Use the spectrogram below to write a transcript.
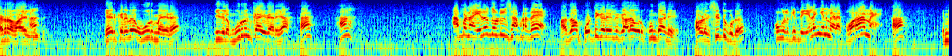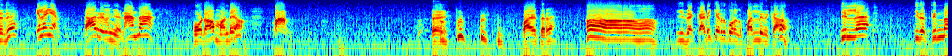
எட்ரா வாயில் இருந்து. ஏற்கனவே ஊர் மேயற. இதுல முருங்காய் வேறயா? அப்ப நான் எதை தொட்டு சாப்பிடறதே. அதான் பொட்டி கடையில் இருக்காள ஒரு குந்தாணி. அவளுக்கு சீட்டு கொடு. உங்களுக்கு இந்த இளைஞன் மேல பொறாம? என்னது? இளைஞன். யார் இளைஞர் நான் தான். போடா மண்டையா. டேய் வாயை தர இத கடிக்கிறதுக்கு உனக்கு பல்லு இருக்கா? இல்ல இத தின்னா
